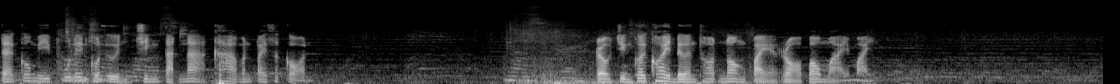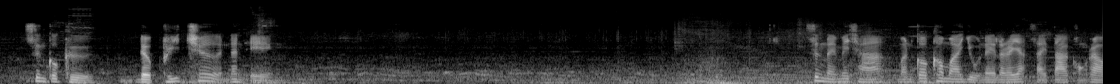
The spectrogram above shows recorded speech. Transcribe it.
แต่ก็มีผู้เล่นคนอื่นชิงตัดหน้าฆ่ามันไปซะก่อน เราจึงค่อยๆเดินทอดน่องไปรอเป้าหมายใหม่ ซึ่งก็คือ The Preacher นั่นเอง ซึ่งในไม่ช้ามันก็เข้ามาอยู่ในระยะสายตาของเรา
